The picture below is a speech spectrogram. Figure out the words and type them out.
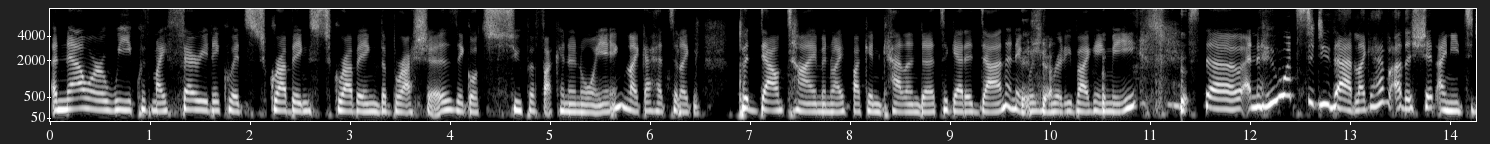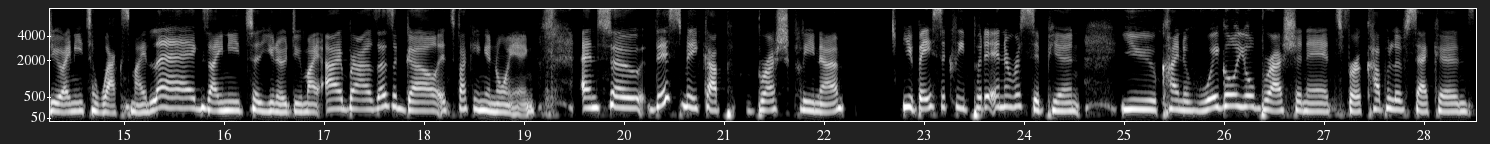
an hour a week with my fairy liquid scrubbing, scrubbing the brushes. It got super fucking annoying. Like I had to like put down time in my fucking calendar to get it done. And it was yeah. really bugging me. so, and who wants to do that? Like I have other shit I need to do. I need to wax my legs. I need to, you know, do my eyebrows as a girl, it's fucking annoying. And so this makeup brush cleaner you basically put it in a recipient, you kind of wiggle your brush in it for a couple of seconds,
